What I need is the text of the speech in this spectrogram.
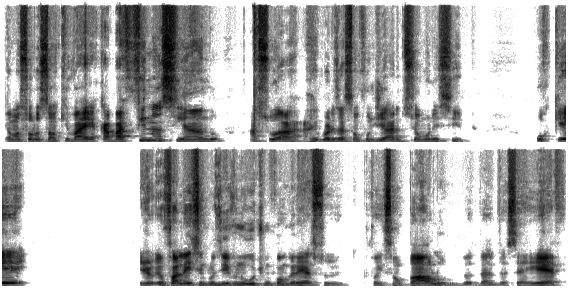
é uma solução que vai acabar financiando a sua a regularização fundiária do seu município. Porque eu falei isso, inclusive, no último congresso, que foi em São Paulo, da, da CRF.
